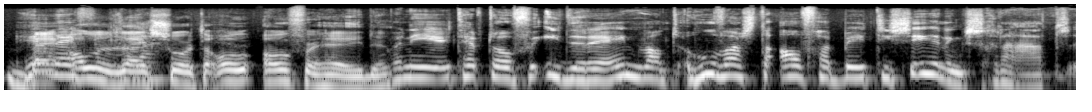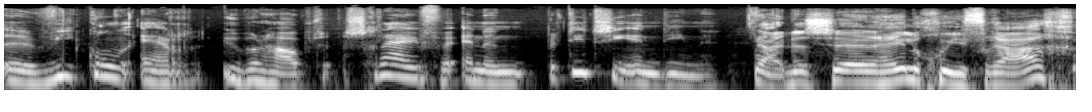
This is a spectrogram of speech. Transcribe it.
bij allerlei soorten overheden. Wanneer je het hebt over iedereen, want hoe was de alfabetiseringsgraad? wie kon er überhaupt schrijven en een petitie indienen? Ja, dat is een hele goede vraag.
